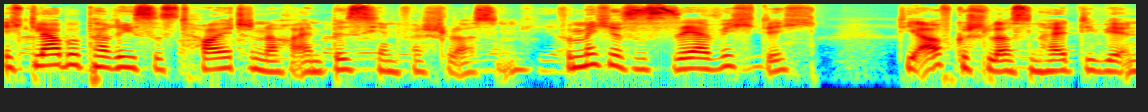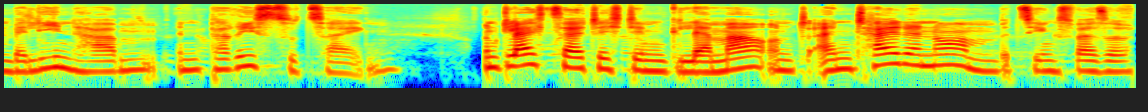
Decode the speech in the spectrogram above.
Ich glaube, Paris ist heute noch ein bisschen verschlossen. Für mich ist es sehr wichtig, die Aufgeschlossenheit, die wir in Berlin haben, in Paris zu zeigen. Und gleichzeitig den Glamour und einen Teil der Normen bzw.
